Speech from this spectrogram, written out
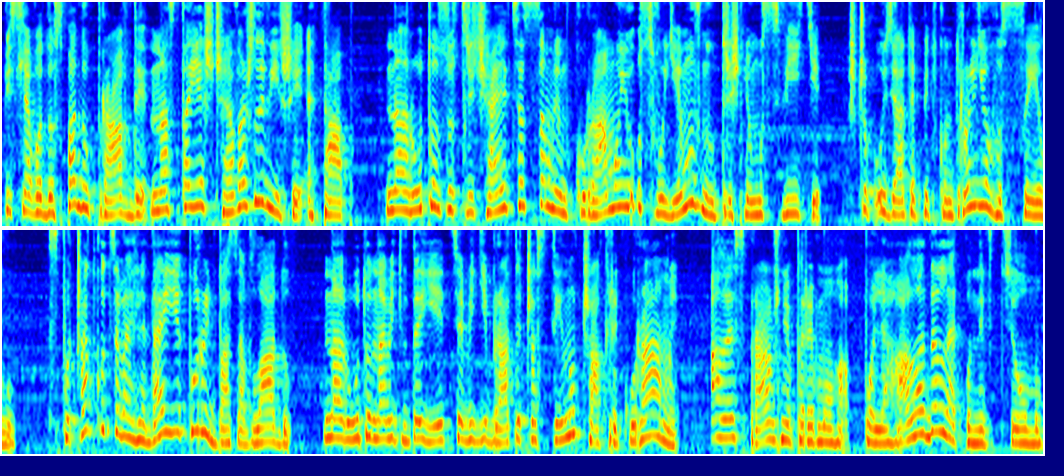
Після водоспаду правди настає ще важливіший етап. Наруто зустрічається з самим Курамою у своєму внутрішньому світі, щоб узяти під контроль його силу. Спочатку це виглядає як боротьба за владу. Наруто навіть вдається відібрати частину чакри Курами, але справжня перемога полягала далеко не в цьому,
